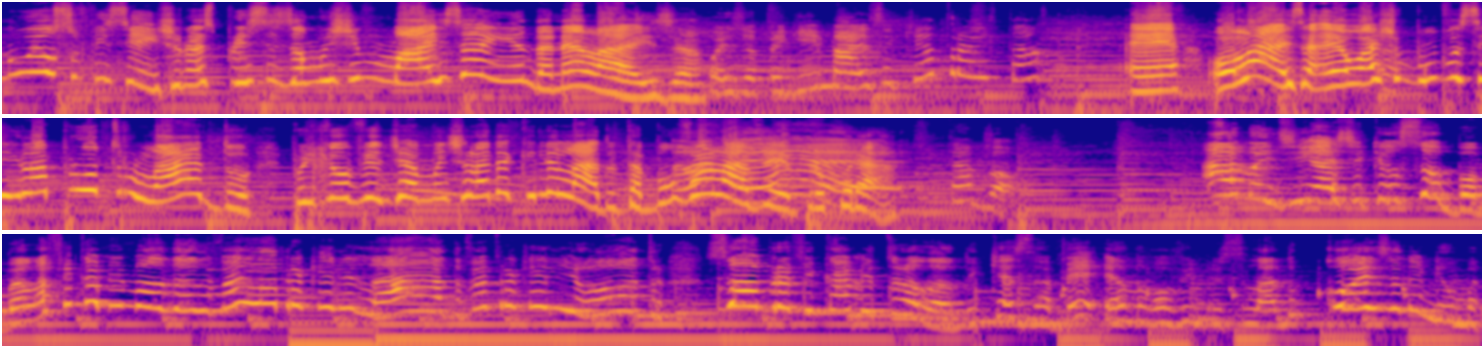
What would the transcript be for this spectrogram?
não é o suficiente. Nós precisamos de mais ainda, né, Liza? Pois eu peguei mais aqui atrás, tá? É. Ô, Liza, eu acho bom você ir lá pro outro lado, porque eu vi o diamante lá daquele lado, tá bom? Vai lá Ah, ver, é? procurar. Tá bom. A Mandinha acha que eu sou boba. Ela fica me mandando, vai lá pra aquele lado, vai pra aquele outro, só pra ficar me trollando. E quer saber? Eu não vou vir pra esse lado coisa nenhuma.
